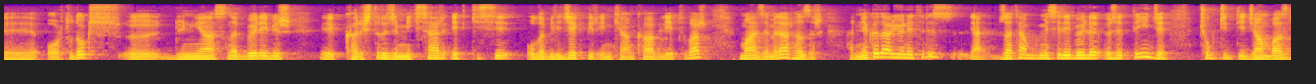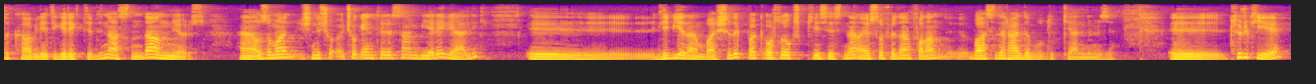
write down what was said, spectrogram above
E, Ortodoks e, dünyasında böyle bir e, karıştırıcı mikser etkisi olabilecek bir imkan kabiliyeti var. Malzemeler hazır. Yani ne kadar yönetiriz? Yani zaten bu meseleyi böyle özetleyince çok ciddi cambazlık kabiliyeti gerektirdiğini aslında anlıyoruz. Ha, o zaman şimdi çok, çok enteresan bir yere geldik. Ee, Libya'dan başladık. Bak Ortodoks Kilisesi'nden, Ayasofya'dan falan bahseder halde bulduk kendimizi. Ee, Türkiye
